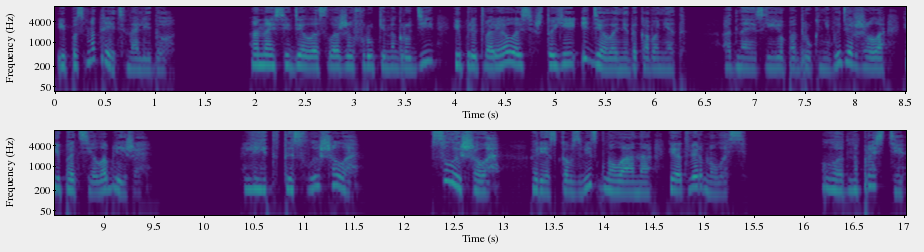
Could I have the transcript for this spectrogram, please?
и посмотреть на Лиду. Она сидела, сложив руки на груди, и притворялась, что ей и дела ни до кого нет. Одна из ее подруг не выдержала и подсела ближе. «Лид, ты слышала?» «Слышала!» — резко взвизгнула она и отвернулась. «Ладно, прости»,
